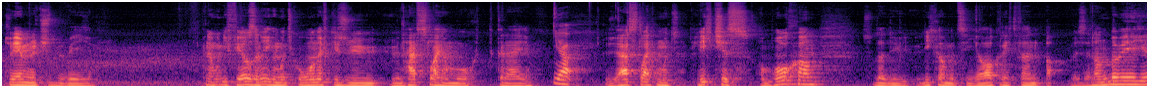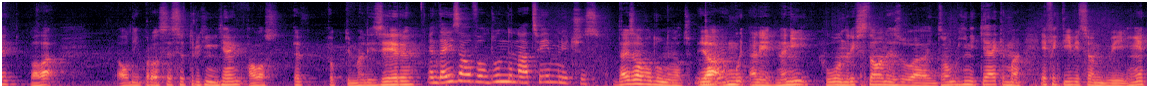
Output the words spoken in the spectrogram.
twee minuutjes bewegen. En dat moet niet veel zijn, hè. je moet gewoon even je, je hartslag omhoog krijgen. Ja, Dus je hartslag moet lichtjes omhoog gaan, zodat je lichaam het signaal krijgt van ah, we zijn aan het bewegen, voilà. Al die processen terug in gang, alles optimaliseren. en dat is al voldoende na twee minuutjes. Dat is al voldoende natuurlijk. Ja, Ja. je moet allee, nou niet gewoon recht staan en zo eh, in het rond beginnen kijken, maar effectief iets van beweging. hè. Een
